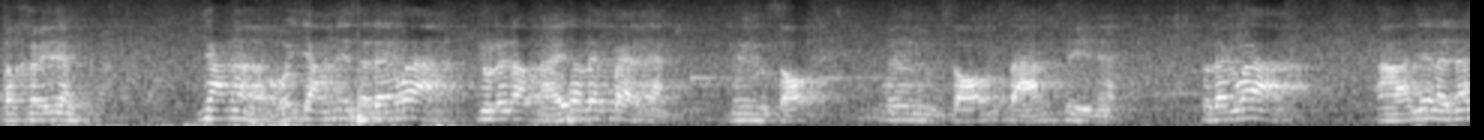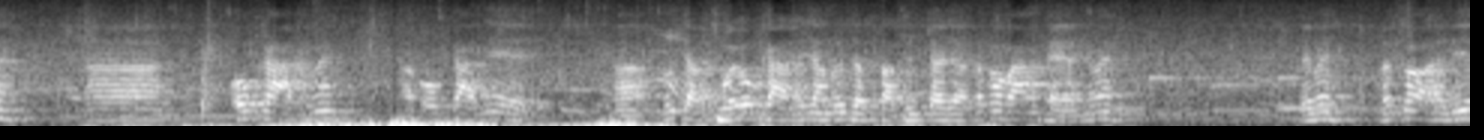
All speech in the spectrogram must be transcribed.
เราเคยยังยังอะโอ้ยยังนี่แสดงว่าอยู่ระดับไหนถ้าเลขแปดเนี่ยหนึ่งสองหนึ่งสองสามสี่เนี่ย แสดงว่าอ่านี่อะไรนะอ่าโอกาสใช่ไหมโอกาสนี่ รู้จักฉวยโอกาสหรือยังรู้จักตัดสินใจแล้วก็วางแผนใช่ไหมใช่ไหมแล้วก็อันนี้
